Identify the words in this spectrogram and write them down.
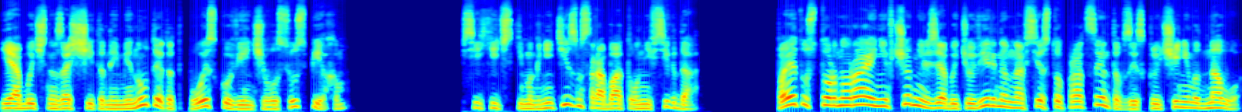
И обычно за считанные минуты этот поиск увенчивался успехом. Психический магнетизм срабатывал не всегда. По эту сторону рая ни в чем нельзя быть уверенным на все сто процентов, за исключением одного.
